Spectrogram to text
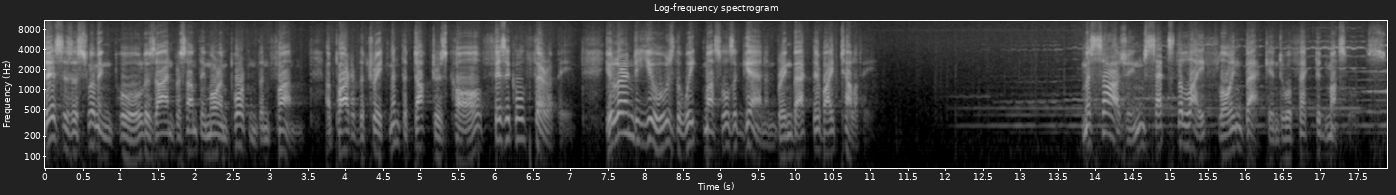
This is a swimming pool designed for something more important than fun, a part of the treatment that doctors call physical therapy. You learn to use the weak muscles again and bring back their vitality. Massaging sets the life flowing back into affected muscles.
